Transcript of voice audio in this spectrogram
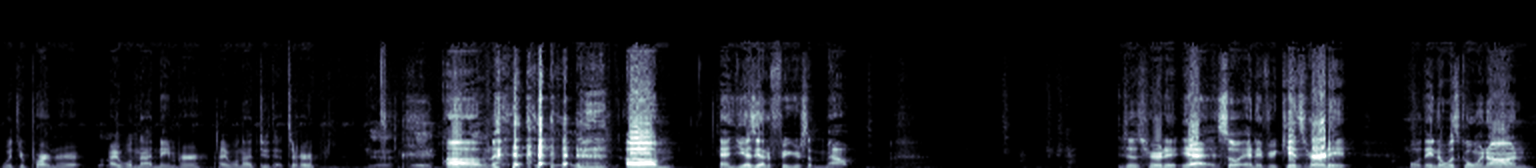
with your partner. I will not name her. I will not do that to her. Yeah. Hey, um, um, and you guys got to figure something out. Just heard it, yeah. So, and if your kids heard it, well, they know what's going on.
